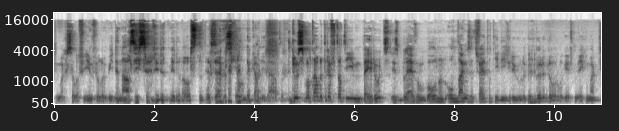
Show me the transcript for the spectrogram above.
Je mag zelf invullen wie de nazi's zijn in het Midden-Oosten. Er zijn verschillende kandidaten. Dus wat dat betreft dat hij in Beirut is blijven wonen, ondanks het feit dat hij die gruwelijke mhm. burgeroorlog heeft meegemaakt,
